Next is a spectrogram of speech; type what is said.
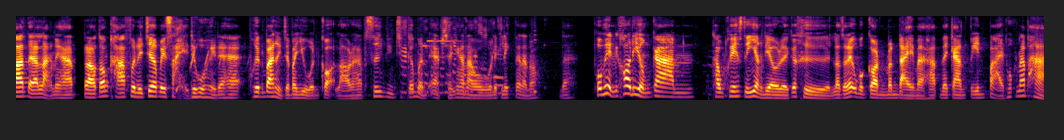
บ้านแต่ละหลังเนี่ยครับเราต้องคราฟเฟอร์นิเจอร์ไปใส่ด้วยนะฮะเพื่อนบ้านถึงจะมาอยู่บนเกาะเรานะครับซึ่งจริงๆก็เหมือนแอบใช้งานเราเล็กๆนั่นแหละเนาะนะผมเห็นข้อดีของการทำเควสนี้อย่างเดียวเลยก็คือ เราจะได้อุปกรณ์บันไดมาครับในการปีนป่ายพวกหน้าผา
